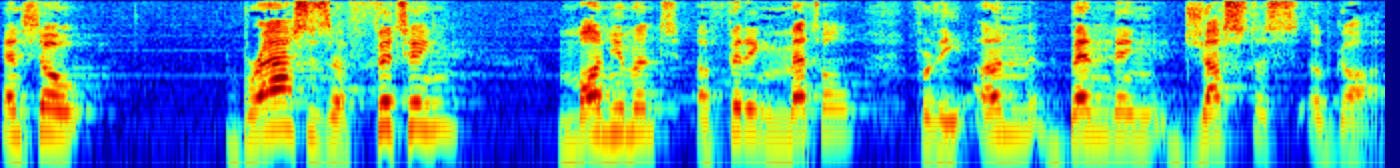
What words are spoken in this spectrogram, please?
And so, brass is a fitting monument, a fitting metal for the unbending justice of God.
